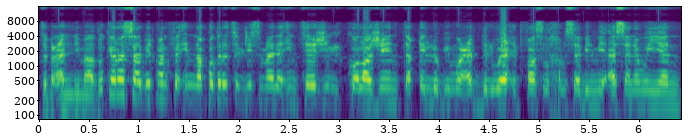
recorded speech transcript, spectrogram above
تبعا لما ذكر سابقا فإن قدرة الجسم على إنتاج الكولاجين تقل بمعدل 1.5% سنويا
